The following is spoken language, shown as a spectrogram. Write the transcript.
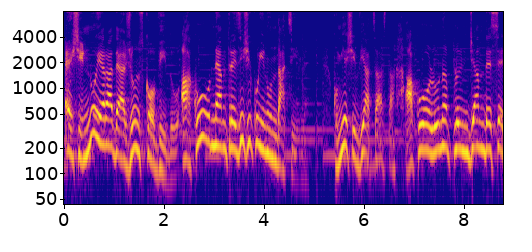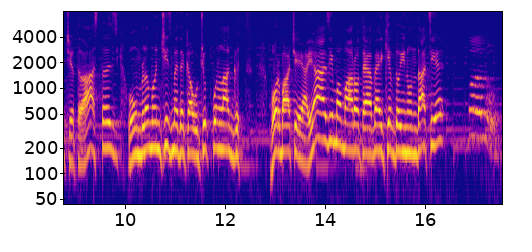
E și nu era de ajuns COVID-ul. Acum ne-am trezit și cu inundațiile. Cum e și viața asta? Acum o lună plângeam de secetă. Astăzi umblăm în cizme de cauciuc până la gât. Vorba aceea, ia zi mă Marote, aveai chef de o inundație? Bă, nu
